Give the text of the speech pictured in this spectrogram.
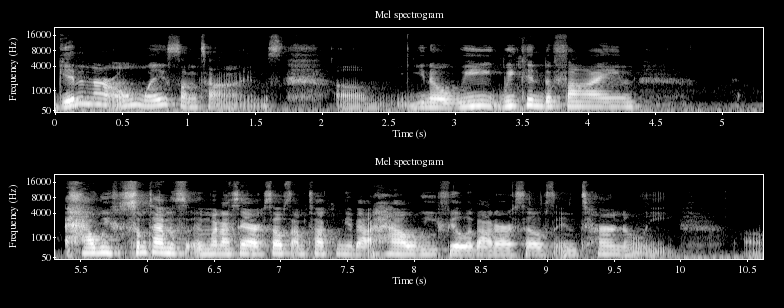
get in our own way sometimes um, you know, we we can define how we sometimes, and when I say ourselves, I'm talking about how we feel about ourselves internally. Um,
